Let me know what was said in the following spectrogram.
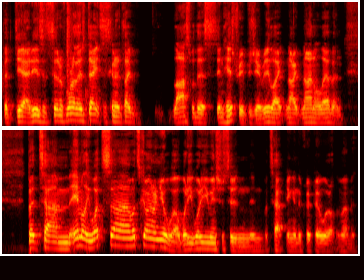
but yeah, it is. It's sort of one of those dates. It's going to like last with us in history, presumably, like like nine eleven. But um, Emily, what's uh, what's going on in your world? What are you what are you interested in, in what's happening in the crypto world at the moment?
